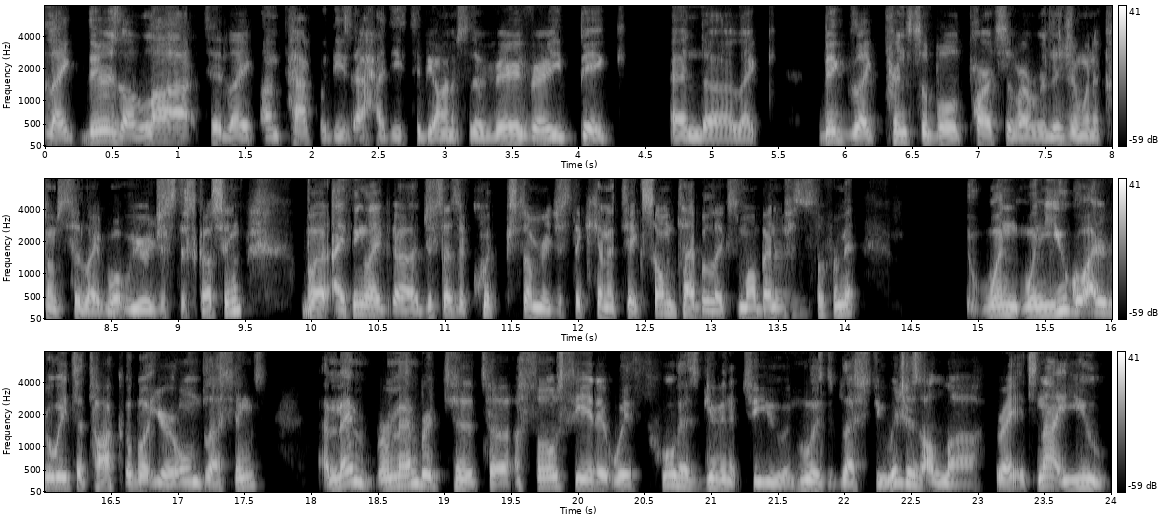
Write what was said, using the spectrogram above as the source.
like, there's a lot to like unpack with these ahadith. To be honest, they're very, very big and uh, like big, like principled parts of our religion when it comes to like what we were just discussing. But I think like uh, just as a quick summary, just to kind of take some type of like small benefits and stuff from it. When when you go out of your way to talk about your own blessings, remember to to associate it with who has given it to you and who has blessed you, which is Allah, right? It's not you,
